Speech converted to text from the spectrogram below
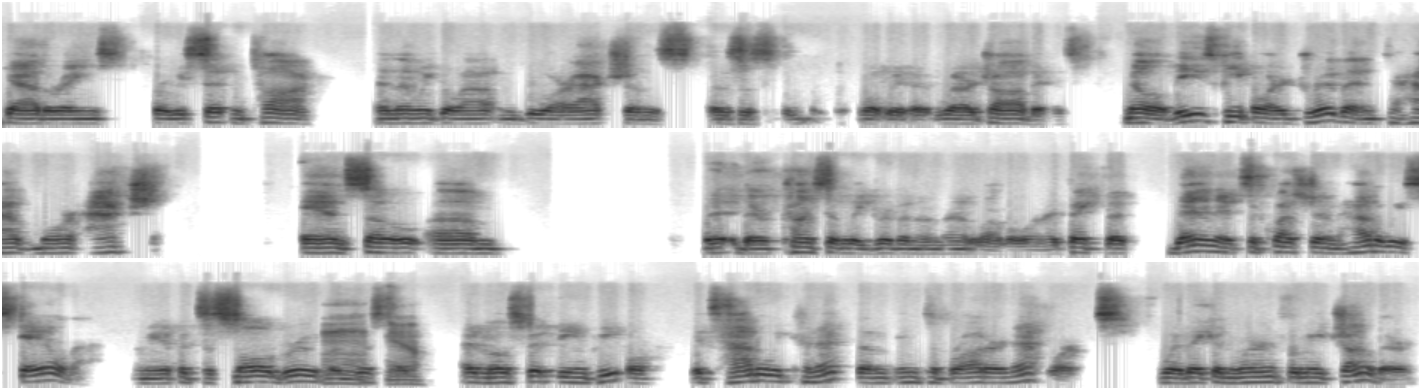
gatherings where we sit and talk and then we go out and do our actions as is what we what our job is. No, these people are driven to have more action. And so um, they're constantly driven on that level. And I think that then it's a question of how do we scale that? I mean, if it's a small group mm, just yeah at most 15 people. It's how do we connect them into broader networks where they can learn from each other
